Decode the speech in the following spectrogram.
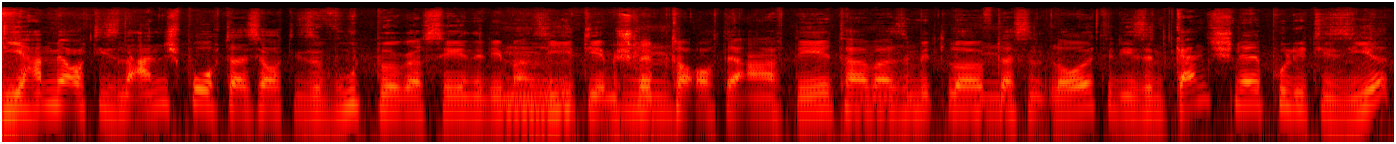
die haben ja auch diesen Anspruch, da ist ja auch diese Wutbürgerszene, die Mhm. man sieht, die im Schlepptau auch der AfD teilweise mitläuft. Das sind Leute, die sind ganz schnell politisiert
